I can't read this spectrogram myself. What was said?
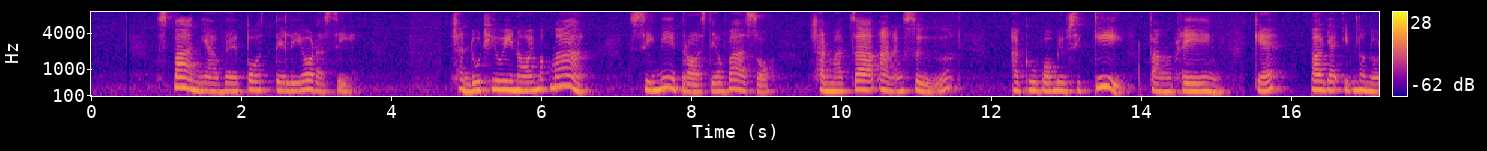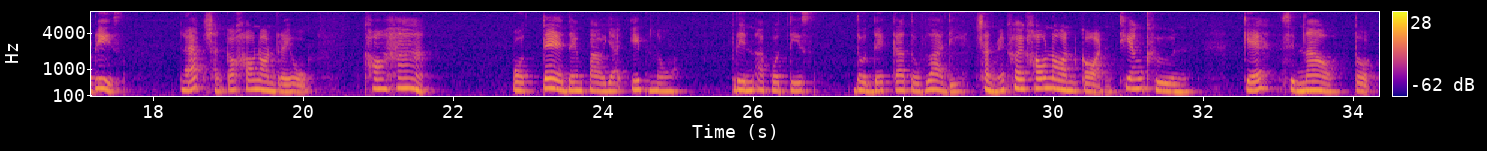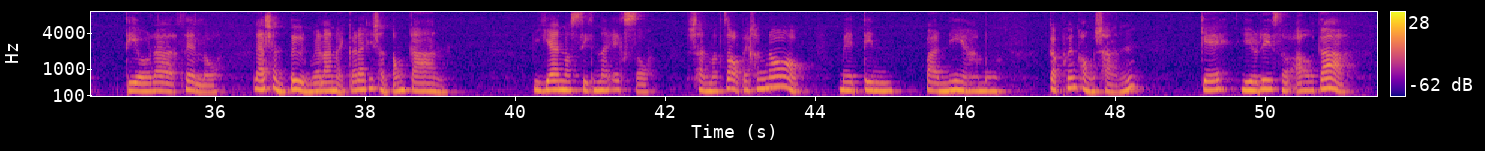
สปาเนียเวโปเตลิโอราซีฉันดูทีวีน้อยมากๆ ซินีตรอสเดียววาโซ ฉันมักจะอ่านหนังสือ อากูโบมิวสิกี้ ฟังเพลงเกปายาอิปโนโนริส และฉันก็เข้านอนเร็ว ข้อ 5 โปเตเดมปายาอิปโนปรินอโปติส โดเดกาโตวลาดี ฉันไม่เคยเข้านอนก่อนเที่ยงคืน เกซิมนาวโตเตียราเซโล และฉันตื่นเวลาไหนก็ได้ที่ฉันต้องการบิแยโนซิกนาเอ็กโซ ฉันมักจะออกไปข้างนอก เมตินปาเนียโมกับเพื่อนของฉัน เกยิริโซอัลกา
